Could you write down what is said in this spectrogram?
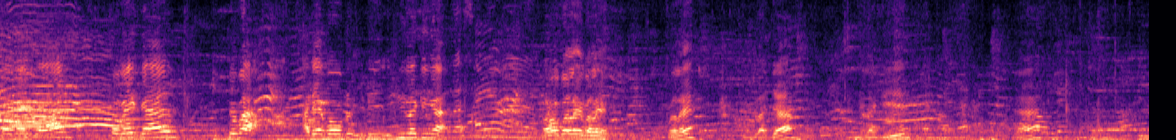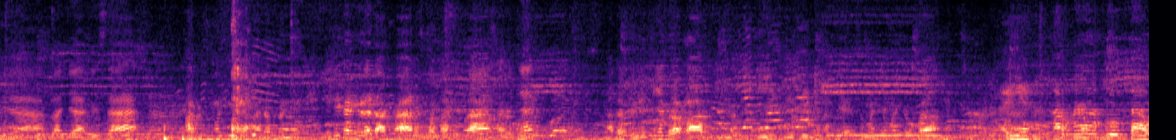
sobek kan? Sobek kan? Coba, ada yang mau ini, ini lagi nggak? Oh, boleh, boleh. Boleh? Mau belajar? Ini lagi. Ya. Iya, belajar bisa. Harus mesti ada penit. Ini kan gradakan totalitas. Harusnya ada penitnya berapa biji, biji nanti semuanya mau coba. Iya, karena belum tahu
